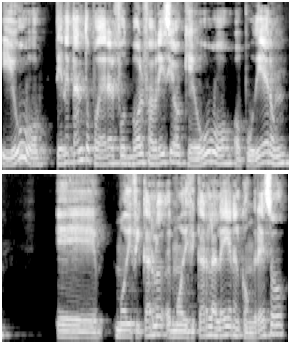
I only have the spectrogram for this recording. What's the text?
Y hubo, tiene tanto poder el fútbol, Fabricio, que hubo o pudieron eh, modificarlo, modificar la ley en el Congreso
